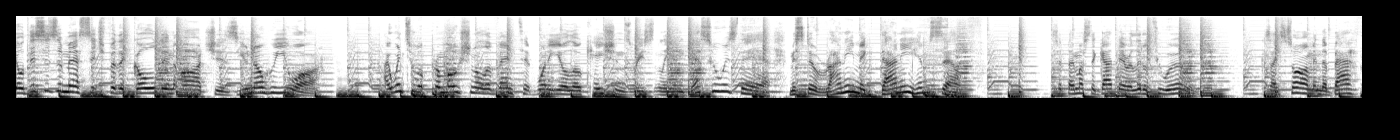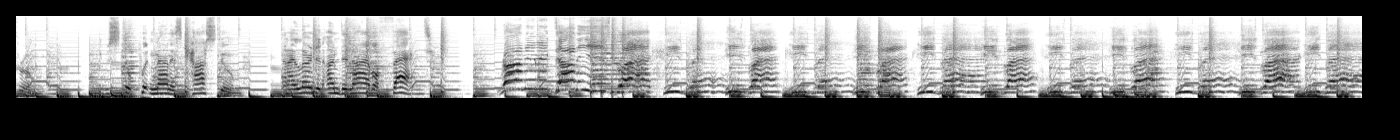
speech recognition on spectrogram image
Yo, this is a message for the Golden Arches. You know who you are. I went to a promotional event at one of your locations recently, and guess who was there? Mr. Ronnie McDonnie himself. Except I must have got there a little too early, because I saw him in the bathroom. He was still putting on his costume, and I learned an undeniable fact. Ronnie McDonnie is black. He's black. He's black. He's black. He's black. He's black. He's black. He's black, he's black, he's black, he's black, he's black.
